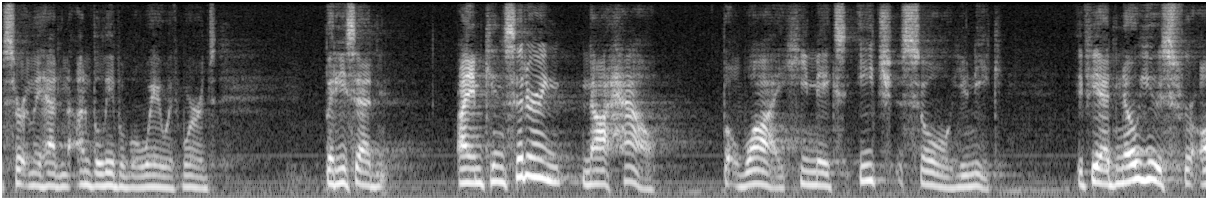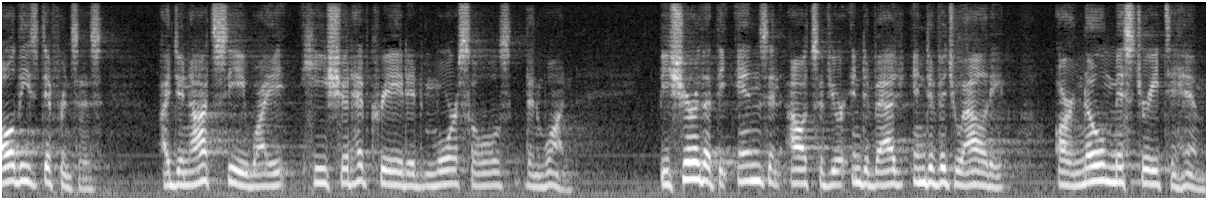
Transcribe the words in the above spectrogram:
certainly had an unbelievable way with words. But he said, I am considering not how, but why he makes each soul unique. If he had no use for all these differences, I do not see why he should have created more souls than one. Be sure that the ins and outs of your individuality are no mystery to him,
